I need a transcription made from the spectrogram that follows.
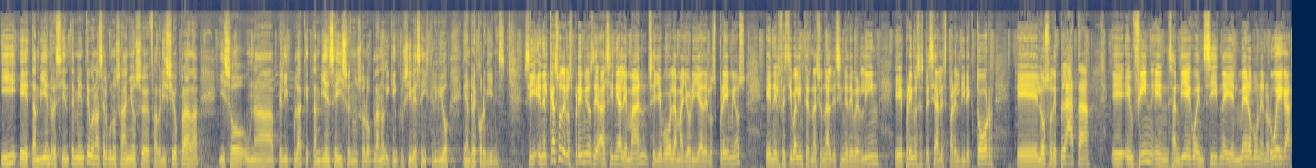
y también recientemente, bueno, hace algunos años, Fabricio Prada hizo una película que también se hizo en un solo plano y que inclusive se inscribió en récord Guinness. Sí, en el caso de los premios de, al cine alemán se llevó la mayoría de los premios. En el Festival Internacional de Cine de Berlín, eh, premios especiales para el director, eh, el Oso de Plata, eh, en fin, en San Diego, en Sydney, en Melbourne, en Noruega,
